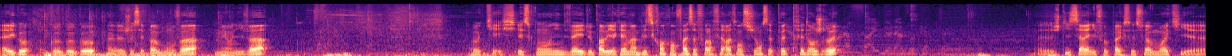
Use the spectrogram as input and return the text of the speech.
Allez, go, go, go, go. je sais pas où on va, mais on y va. Ok, est-ce qu'on invade ou pas? Il y a quand même un Blitzcrank en face, il va falloir faire attention, ça peut être très dangereux. Euh, je dis ça, il faut pas que ce soit moi qui, euh,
